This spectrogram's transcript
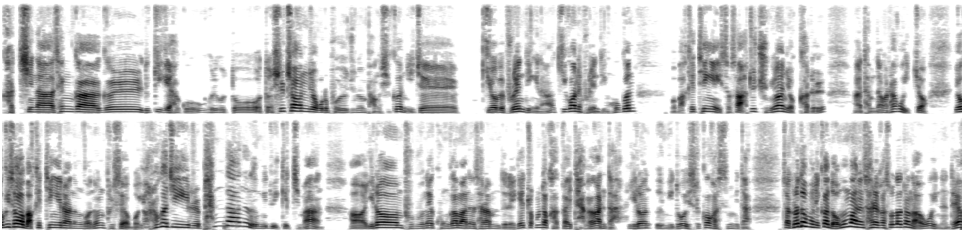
가치나 생각을 느끼게 하고 그리고 또 어떤 실천적으로 보여주는 방식은 이제 기업의 branding이나 기관의 브랜딩 혹은 뭐 마케팅에 있어서 아주 중요한 역할을 아, 담당을 하고 있죠. 여기서 마케팅이라는 거는 글쎄요, 뭐 여러 가지를 판다는 의미도 있겠지만 어, 이런 부분에 공감하는 사람들에게 조금 더 가까이 다가간다 이런 의미도 있을 것 같습니다. 자 그러다 보니까 너무 많은 사례가 쏟아져 나오고 있는데요.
